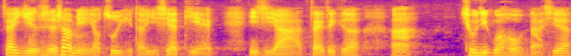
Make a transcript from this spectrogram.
在饮食上面要注意的一些点，以及啊，在这个啊秋季过后哪些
